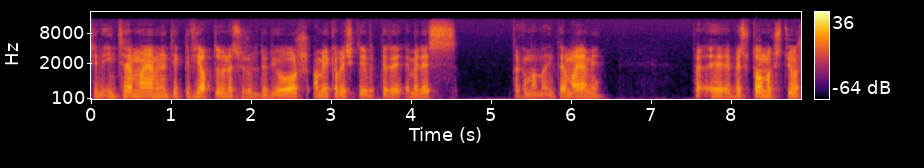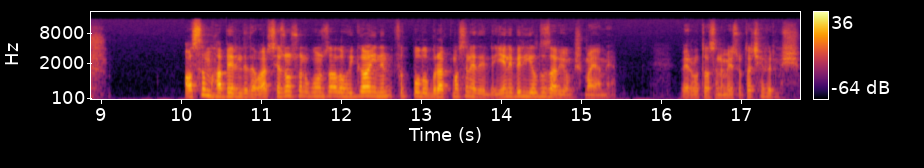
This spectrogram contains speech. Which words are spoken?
Şimdi Inter Miami'nin teklifi yaptığı öne sürüldü diyor. Amerika Birleşik Devletleri MLS takımlarından Inter Miami. E, Mesut almak istiyor. Asım haberinde de var. Sezon sonu Gonzalo Higuain'in futbolu bırakması nedeniyle yeni bir yıldız arıyormuş Miami. Ve rotasını Mesut'a çevirmiş.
